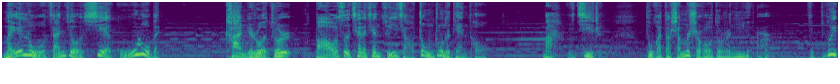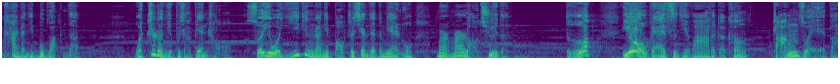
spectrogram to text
没路咱就卸轱辘呗。看着若君宝四牵了牵嘴角，重重的点头：“妈，你记着。”不管到什么时候都是你女儿，我不会看着你不管的。我知道你不想变丑，所以我一定让你保持现在的面容，慢慢老去的。得，又给自己挖了个坑，长嘴巴。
